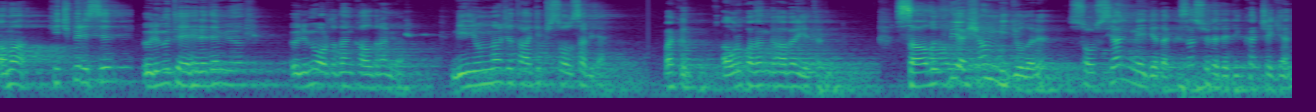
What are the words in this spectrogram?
Ama hiçbirisi ölümü tehir edemiyor, ölümü ortadan kaldıramıyor. Milyonlarca takipçisi olsa bile. Bakın Avrupa'dan bir haber getirdim. Sağlıklı yaşam videoları sosyal medyada kısa sürede dikkat çeken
